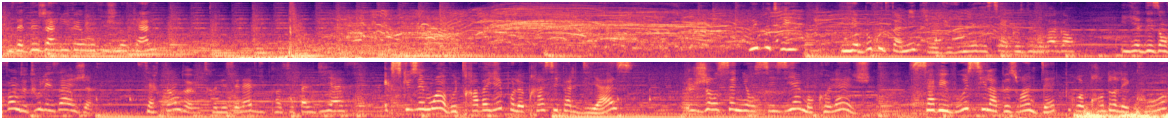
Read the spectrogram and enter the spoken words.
vous êtes déjà arrivée au refuge local? Oui, Poutry, il y a beaucoup de familles qui ont dû venir ici à cause de l'ouragan. Il y a des enfants de tous les âges. Certains doivent être les élèves du principal Diaz. Excusez-moi, vous travaillez pour le principal Diaz? J'enseigne en sixième au collège. Savez-vous s'il a besoin d'aide pour reprendre les cours?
